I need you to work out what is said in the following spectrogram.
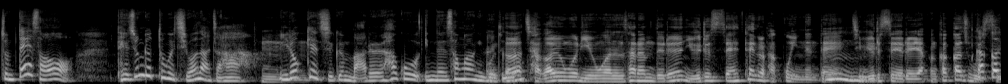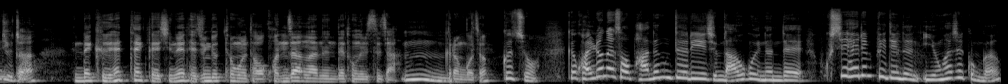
좀 떼서 대중교통을 지원하자 음. 이렇게 지금 말을 하고 있는 상황이거든요. 그러니까 자가용을 이용하는 사람들은 유류세 혜택을 받고 있는데 음. 지금 유류세를 약간 깎아주고 깎아주죠. 있으니까. 근데 그 혜택 대신에 대중교통을 더 권장하는데 돈을 쓰자. 음. 그런 거죠. 그렇죠. 그 관련해서 반응들이 지금 나오고 있는데 혹시 혜린 PD는 이용하실 건가요?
